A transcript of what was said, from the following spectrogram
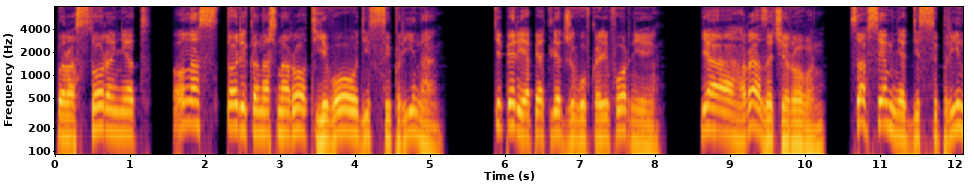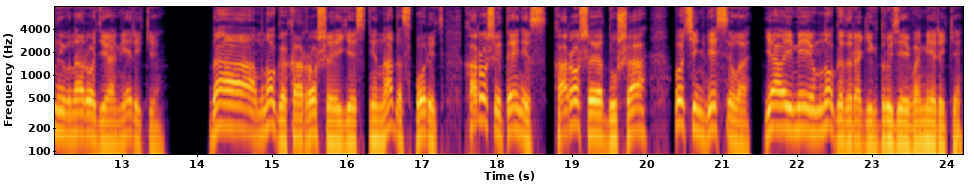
простора нет. У нас только наш народ, его дисциплина. Теперь я пять лет живу в Калифорнии. Я разочарован. Совсем нет дисциплины в народе Америки. Да, много хорошее есть, не надо спорить. Хороший теннис, хорошая душа, очень весело. Я имею много дорогих друзей в Америке.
